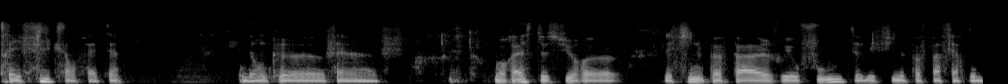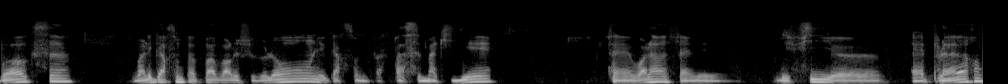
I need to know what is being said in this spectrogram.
très fixes en fait. Hein. Donc, euh, on reste sur euh, les filles ne peuvent pas jouer au foot, les filles ne peuvent pas faire de boxe. Les garçons ne peuvent pas avoir les cheveux longs, les garçons ne peuvent pas se maquiller. Enfin, voilà, enfin, les, filles, euh, elles pleurent,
